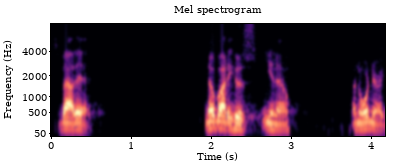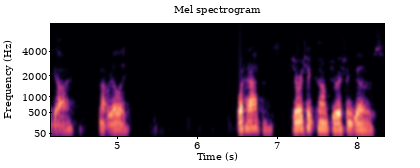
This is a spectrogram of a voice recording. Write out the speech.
That's about it. Nobody who's, you know, an ordinary guy. Not really. What happens? Generation comes, generation goes.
